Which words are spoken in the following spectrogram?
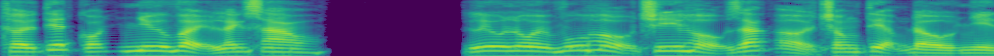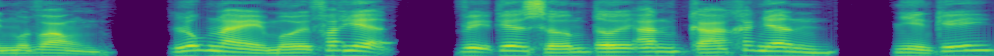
Thời tiết có như vậy lanh sao? Lưu lôi vũ hậu chi hậu giác ở trong tiệm đầu nhìn một vòng, lúc này mới phát hiện, vị kia sớm tới ăn cá khách nhân, nhìn kỹ,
